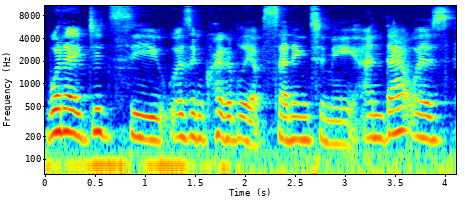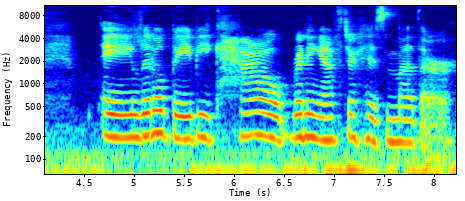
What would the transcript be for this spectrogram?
what I did see was incredibly upsetting to me and that was a little baby cow running after his mother.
